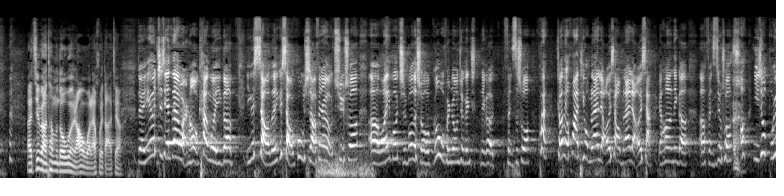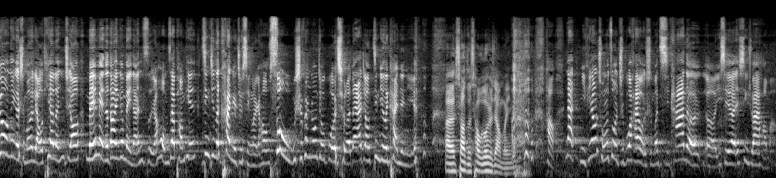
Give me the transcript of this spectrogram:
呃，基本上他们都问，然后我来回答这样。对，因为之前在网上我看过一个一个小的一个小故事啊，非常有趣。说，呃，王一博直播的时候，隔五分钟就跟那个粉丝说：“快找点话题，我们来聊一下，我们来聊一下。”然后那个呃粉丝就说：“哦，你就不用那个什么聊天了，你只要美美的当一个美男子，然后我们在旁边静静的看着就行了。”然后嗖，五十分钟就过去了，大家就要静静的看着你。呃，上次差不多是这样吧，应该。好，那你平常除了做直播，还有什么其他的呃一些兴趣爱好吗？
